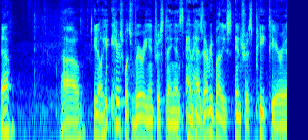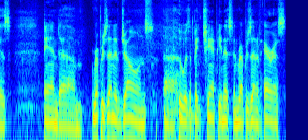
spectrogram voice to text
Yeah. Uh, you know, here's what's very interesting is, and has everybody's interest peaked here is and um, Representative Jones, uh, who was a big championist, and Representative Harris,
